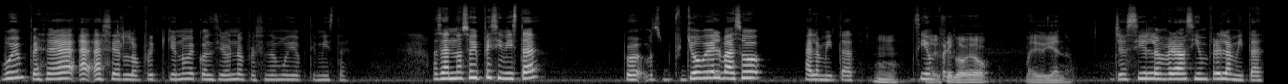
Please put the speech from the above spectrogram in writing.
voy a empezar a, a hacerlo porque yo no me considero una persona muy optimista. O sea, no soy pesimista, pero yo veo el vaso a la mitad. Mm, Siempre. yo sí lo veo medio lleno. Yo sí lo veo siempre a la mitad.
